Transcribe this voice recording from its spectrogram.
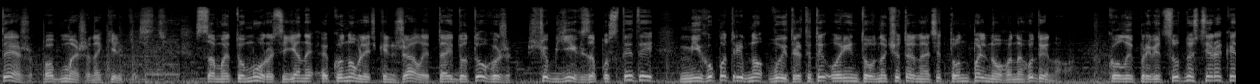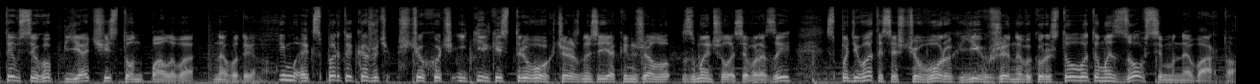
теж обмежена кількість. Саме тому росіяни економлять кинжали, та й до того ж, щоб їх запустити, мігу потрібно витратити орієнтовно 14 тонн пального на годину. Коли при відсутності ракети всього 5-6 тонн палива на годину. Тим експерти кажуть, що, хоч і кількість тривог через носія кинжалу зменшилася в рази, сподіватися, що ворог їх вже не використовуватиме, зовсім не варто.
